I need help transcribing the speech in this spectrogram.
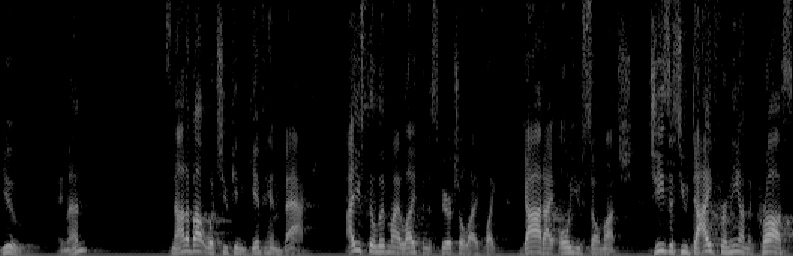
you. Amen? It's not about what you can give Him back. I used to live my life in the spiritual life like, God, I owe you so much. Jesus, you died for me on the cross.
